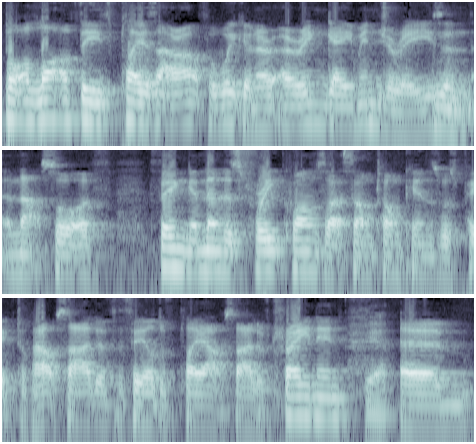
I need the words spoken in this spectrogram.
But a lot of these players that are out for Wigan are, are in-game injuries Hmm. and, and that sort of thing. And then there's freak ones like Sam Tomkins was picked up outside of the field of play, outside of training. Yeah. Um,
